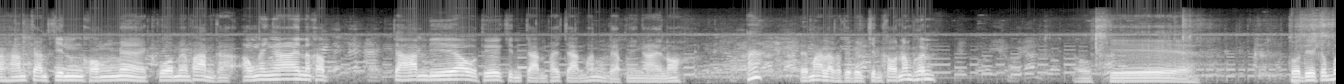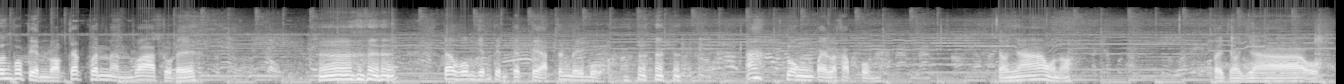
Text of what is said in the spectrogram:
อาหารการกินของแม่ครัวแม่บ้านก็เอาง่าย ๆนะครับ จานเดียวถือกินจานไผจานมันแบบง่ายๆเนาะ ฮะได้มาแล้วก็จะไปกินข้าวน้ำเพิ่นโอเค ตัวเดียวก็เบิ่งพอเปลี่ยนดอกจักเพิ่นอันว่าตัวใดแต่ผมเห็นเป็นเป็ดๆจังไดบุอะลงไปแล้วครับผมยาวๆเนาะไปยาวๆ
